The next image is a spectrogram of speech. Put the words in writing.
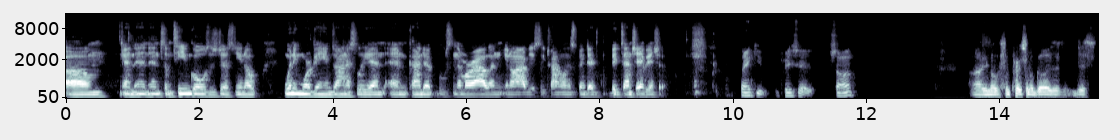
Um, and and and some team goals is just you know winning more games, honestly, and and kind of boosting the morale, and you know, obviously trying to win this Big Ten championship. Thank you, appreciate it, Sean uh, you know, some personal goals is just,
